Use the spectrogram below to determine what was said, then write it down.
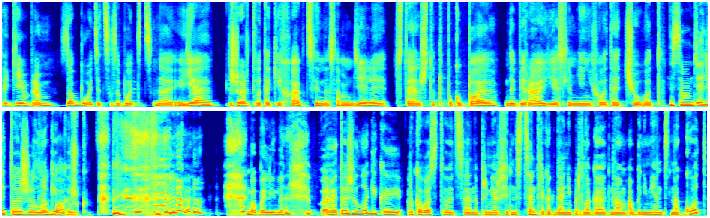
Такие прям заботятся, заботятся, да. Я жертва таких акций, на самом деле. Постоянно что-то покупаю, добираю, если мне не хватает чего-то. На самом деле той же логикой... бабушка. Баба Лина. Э, Той же логикой руководствуются, например, фитнес-центры, когда они предлагают нам абонемент на год.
